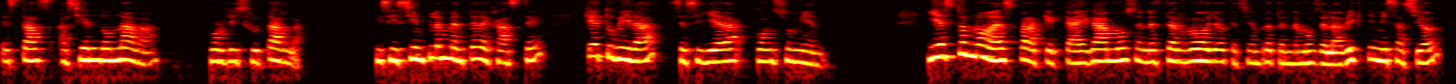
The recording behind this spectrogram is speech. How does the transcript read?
estás haciendo nada por disfrutarla. Y si simplemente dejaste que tu vida se siguiera consumiendo. Y esto no es para que caigamos en este rollo que siempre tenemos de la victimización,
